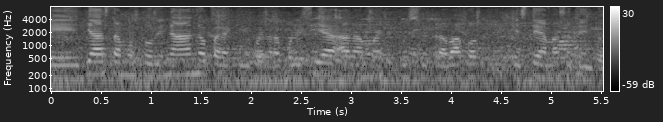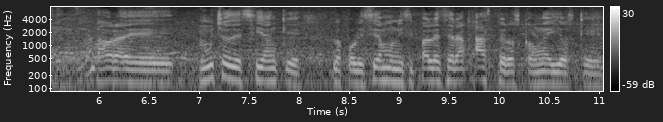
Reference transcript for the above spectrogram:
eh, ya estamos coordinando para que, bueno, la policía haga más pues, su trabajo, esté más atento a ellos, ¿no? Ahora, eh, muchos decían que los policías municipales eran ásperos con ellos, que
